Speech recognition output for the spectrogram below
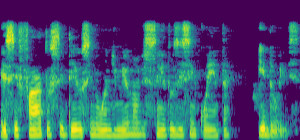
Esse fato se deu-se no ano de 1952.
